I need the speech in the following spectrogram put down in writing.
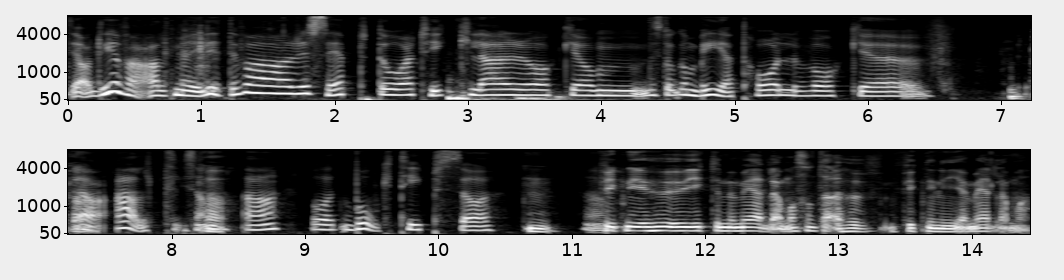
ja, det var allt möjligt. Det var recept och artiklar och om, det stod om B12 och eh, ja. Allt. Liksom. Ja. Och boktips och Mm. Ja. Fick ni, hur gick det med medlemmar och sånt där? Hur fick ni nya medlemmar?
